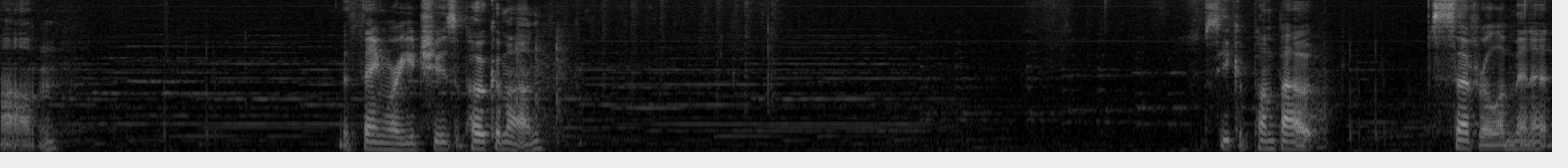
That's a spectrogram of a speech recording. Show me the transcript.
um, the thing where you choose a Pokemon. So you could pump out several a minute,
